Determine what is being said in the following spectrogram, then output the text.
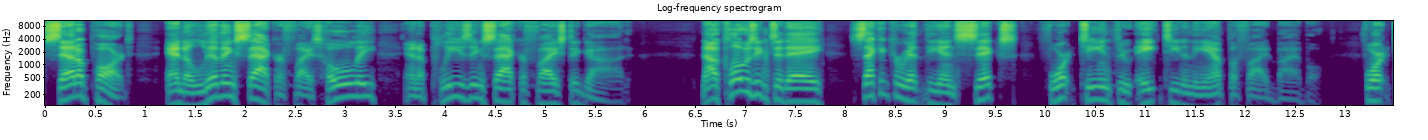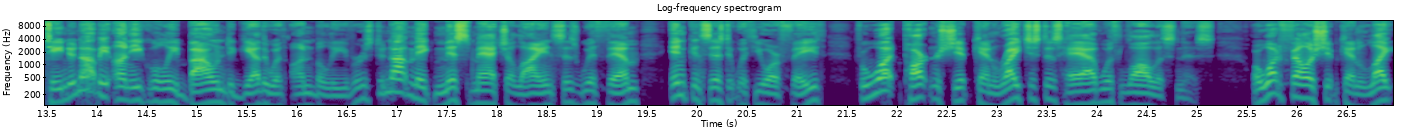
set apart, and a living sacrifice, holy and a pleasing sacrifice to God. Now, closing today, 2 Corinthians 6 14 through 18 in the Amplified Bible. 14. Do not be unequally bound together with unbelievers. Do not make mismatch alliances with them inconsistent with your faith. For what partnership can righteousness have with lawlessness? Or what fellowship can light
